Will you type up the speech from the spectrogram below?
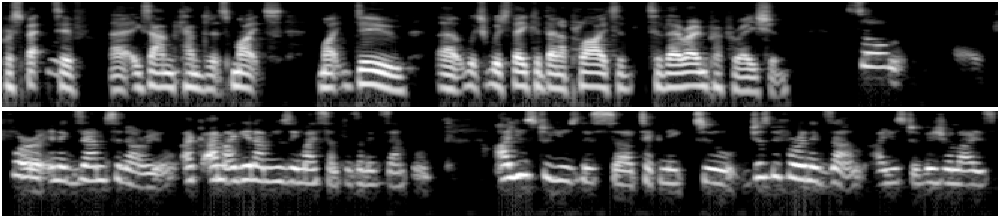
prospective uh, exam candidates might might do, uh, which which they could then apply to to their own preparation? So, uh, for an exam scenario, I, am again I'm using myself as an example. I used to use this uh, technique to just before an exam. I used to visualize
